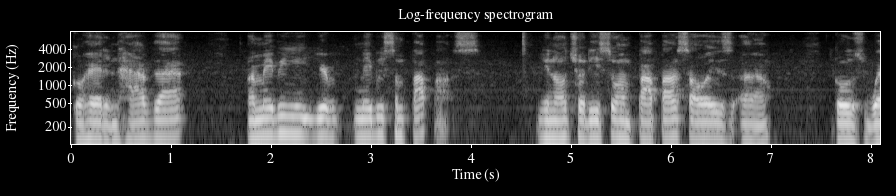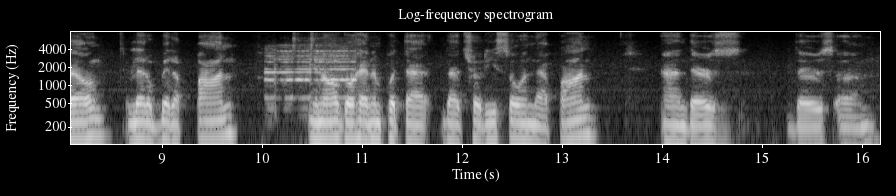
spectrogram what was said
go ahead and have that or maybe you're maybe some papas. You know, chorizo and papas always uh, goes well. A little bit of pan. You know, go ahead and put that that chorizo in that pan, and there's there's um,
